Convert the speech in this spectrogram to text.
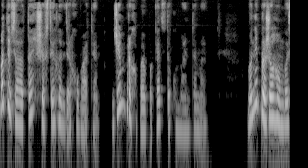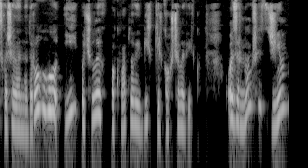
Мати взяла те, що встигла відрахувати. Джим прихопив пакет з документами. Вони прожогом вискочили на дорогу і почули поквапливий біг кількох чоловік. Озирнувшись, Джим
